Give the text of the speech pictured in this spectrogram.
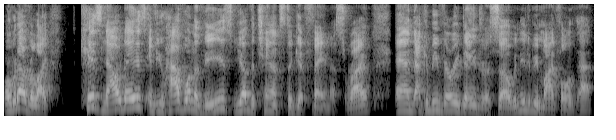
or whatever. Like kids nowadays, if you have one of these, you have the chance to get famous, right? And that could be very dangerous, so we need to be mindful of that.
